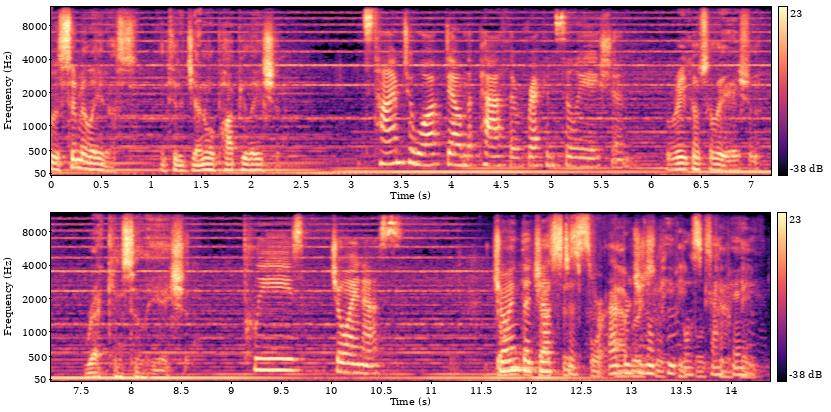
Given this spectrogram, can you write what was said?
to assimilate us into the general population. It's time to walk down the path of reconciliation. Reconciliation. Reconciliation. Please join us. Join the Justice for Aboriginal Peoples campaign.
